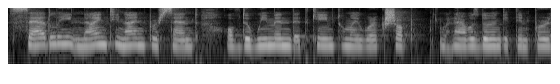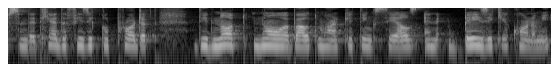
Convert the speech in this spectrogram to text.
Sadly, 99% of the women that came to my workshop when I was doing it in person that had a physical project did not know about marketing, sales, and basic economy.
